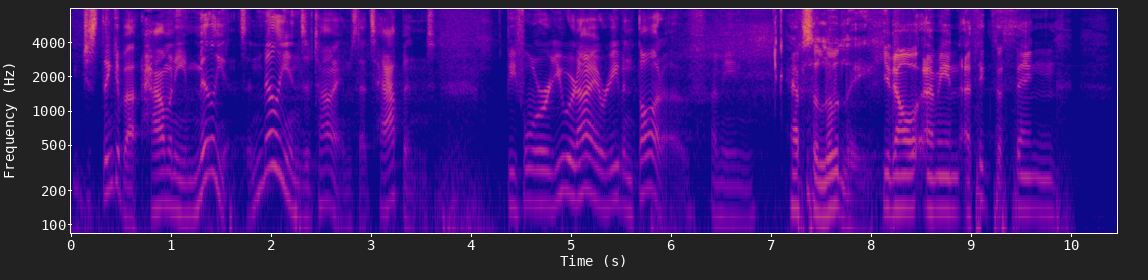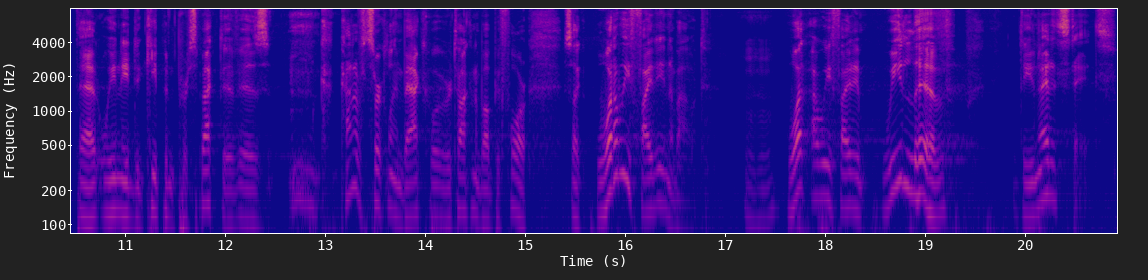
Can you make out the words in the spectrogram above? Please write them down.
you just think about how many millions and millions of times that's happened before you and I were even thought of. I mean, Absolutely. You know, I mean, I think the thing that we need to keep in perspective is kind of circling back to what we were talking about before. It's like, what are we fighting about? Mm-hmm. What are we fighting? We live, the United States,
